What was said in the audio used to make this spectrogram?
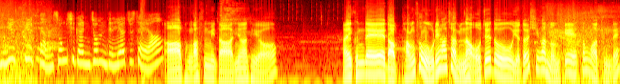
뮤트 방송 시간 좀 늘려주세요. 아 반갑습니다. 안녕하세요. 아니 근데 나 방송 오래 하지 않나? 어제도 8시간 넘게 했던 것 같은데?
